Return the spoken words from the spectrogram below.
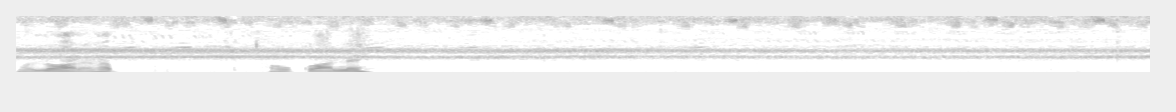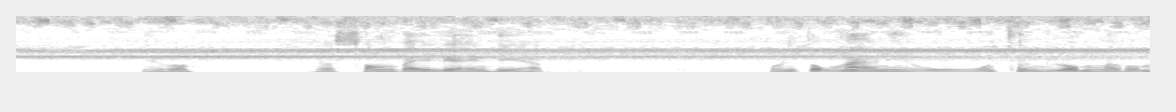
มารอดนะครับ เอาก่อนเลยนี่ผมเดี๋ยวซองไปเรื่อยทั้งทีครับฝนตกมากนี่โอ้ถึงล่มครับผม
